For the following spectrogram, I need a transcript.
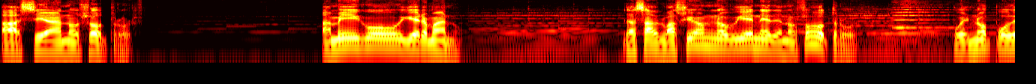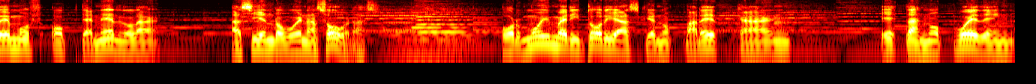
hacia nosotros. Amigo y hermano, la salvación no viene de nosotros, pues no podemos obtenerla haciendo buenas obras. Por muy meritorias que nos parezcan, estas no pueden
